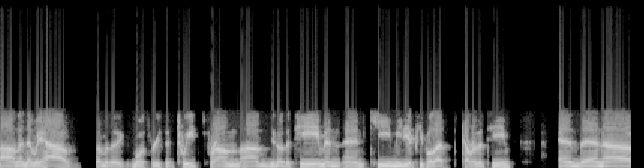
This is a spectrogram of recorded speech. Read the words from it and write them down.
Um, and then we have some of the most recent tweets from um, you know the team and and key media people that cover the team. And then uh,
